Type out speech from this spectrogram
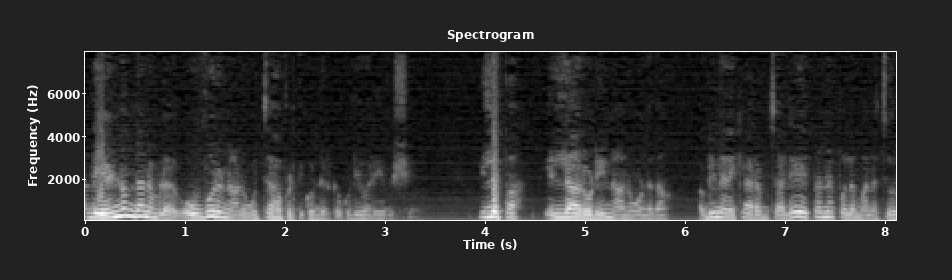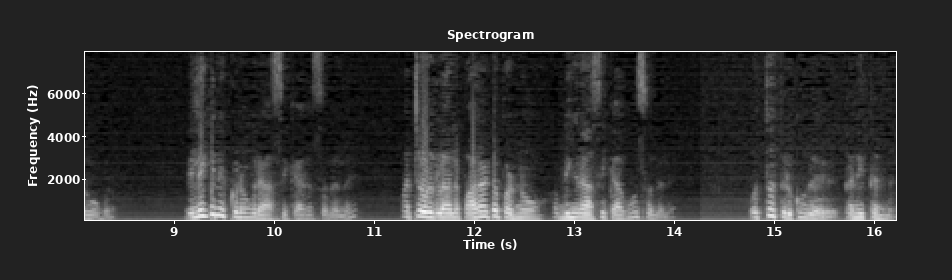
அந்த எண்ணம் தான் நம்மளை ஒவ்வொரு நாளும் உற்சாகப்படுத்தி கொண்டிருக்கக்கூடிய ஒரே விஷயம். இல்லைப்பா எல்லாரோடையும் நானும் ஒன்று தான் அப்படின்னு நினைக்க ஆரம்பித்தாலே தன்னை போல மனச்சோர்வு வரும் விலகி நிற்கணுங்கிற ஆசைக்காக சொல்லலை. மற்றவர்களால் பாராட்டப்படணும் அப்படிங்கிற ஆசைக்காகவும் சொல்லலை. ஒத்தத்திற்கும் ஒரு தனித்தன்மை.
